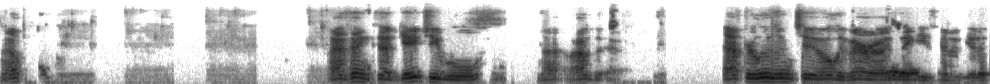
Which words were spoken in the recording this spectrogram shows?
Well, I think that Gaethje will. Uh, after losing to Oliveira, I think he's going to get it.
